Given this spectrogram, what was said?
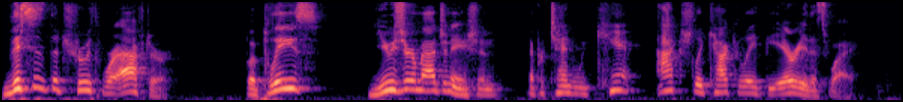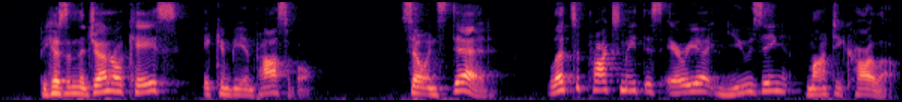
This is the truth we're after, but please use your imagination and pretend we can't actually calculate the area this way, because in the general case, it can be impossible. So instead, let's approximate this area using Monte Carlo.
